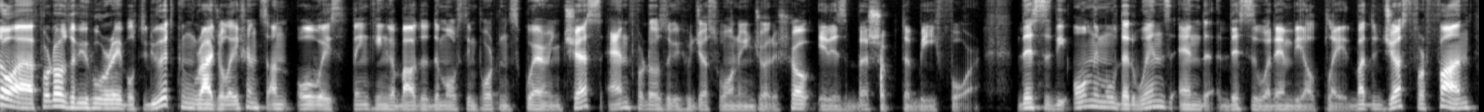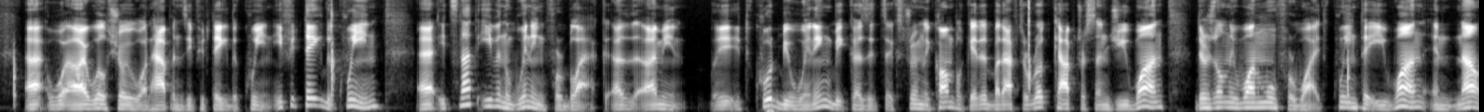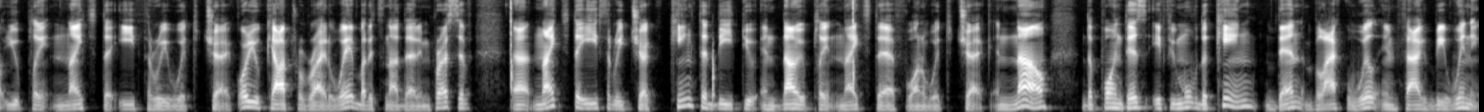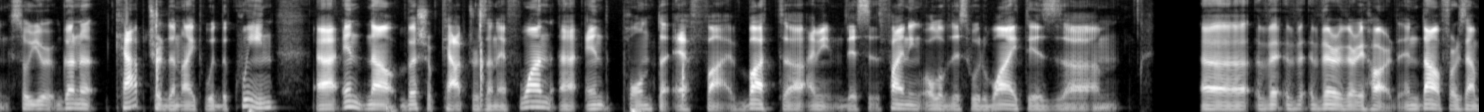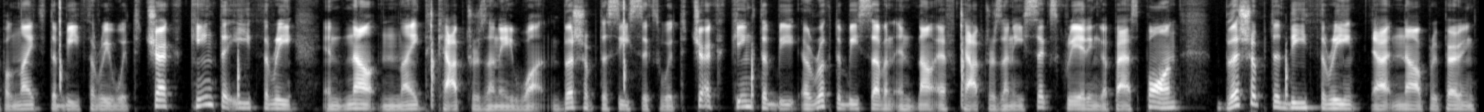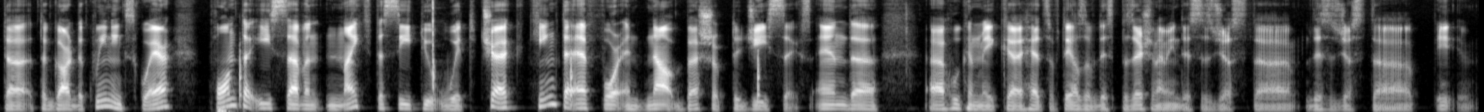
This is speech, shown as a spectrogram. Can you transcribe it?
So, uh, for those of you who were able to do it, congratulations on always thinking about the, most important square in chess. And for those of you who just want to enjoy the show, it is bishop to b4. This is the only move that wins, and this is what MVL played. But just for fun, uh, I will show you what happens if you take the queen. If you take the queen, uh, it's not even winning for black. Uh, I mean, it could be winning because it's extremely complicated. But after rook captures on g1, there's only one move for white, queen to e1, and now you play knight to e3 with check, or you capture right away, but it's not that impressive. Uh, knight to e3 check, king to d2, and now you play knight to f1 with check. And now the point is, if you move the king, then black will in fact be winning. So you're gonna capture the knight with the queen, uh, and now bishop captures on f1 uh, and pawn to f5. But, uh, I mean, this is finding all of this with white is um, uh, very, very hard. And now, for example, knight to b3 with check, king to e3, and now knight captures on a1. Bishop to c6 with check, king to b, uh, rook to b7, and now f captures on e6, creating a passed pawn. Bishop to d3, uh, now preparing to, to guard the queening square pawn to e7, knight to c2 with check, king to f4, and now bishop to g6. And uh, uh, who can make uh, heads of tails of this position? I mean, this is just uh, this is just uh,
